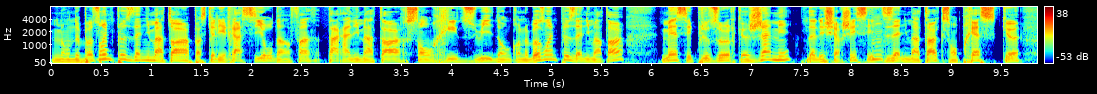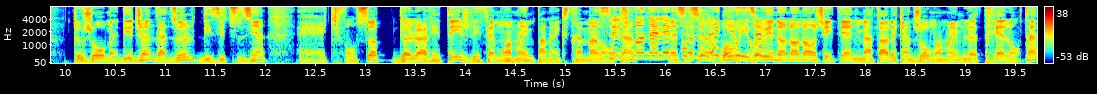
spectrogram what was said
mais on a besoin de plus d'animateurs parce que les ratios d'enfants par animateur sont réduits. Donc, on a besoin de plus d'animateurs, mais c'est plus dur que jamais d'aller chercher ces 10 mm. animateurs qui sont presque toujours ben, des jeunes adultes, des étudiants euh, qui font ça de leur été. Je l'ai fait moi-même pendant extrêmement longtemps. Je m'en allais ben, poser la question. Oui, oui, oui, non, non, non. J'ai été animateur de 15 jours moi-même là, très longtemps.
